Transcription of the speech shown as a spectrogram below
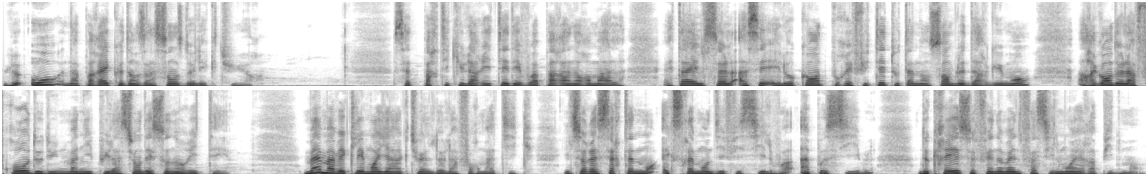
Le O n'apparaît que dans un sens de lecture. Cette particularité des voix paranormales est à elle seule assez éloquente pour réfuter tout un ensemble d'arguments arguant de la fraude ou d'une manipulation des sonorités. Même avec les moyens actuels de l'informatique, il serait certainement extrêmement difficile, voire impossible, de créer ce phénomène facilement et rapidement.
